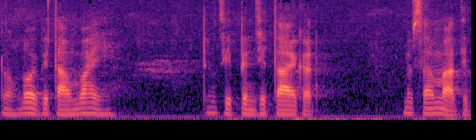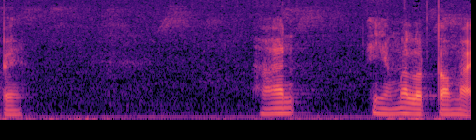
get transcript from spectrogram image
ดวงโรยไปตามวัยถึงสิเป็นสิตายก็ไม่สามารถที่ไป หาอีหยังมาลดต่อใหม่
